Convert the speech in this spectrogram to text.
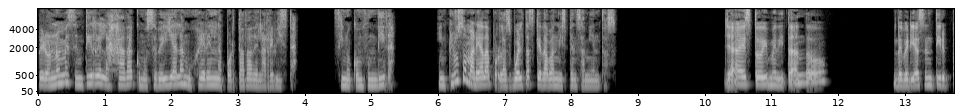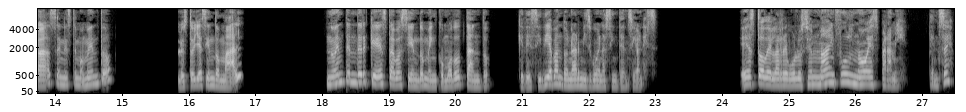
pero no me sentí relajada como se veía la mujer en la portada de la revista, sino confundida, incluso mareada por las vueltas que daban mis pensamientos. ¿Ya estoy meditando? ¿Debería sentir paz en este momento? ¿Lo estoy haciendo mal? No entender qué estaba haciendo me incomodó tanto que decidí abandonar mis buenas intenciones. Esto de la revolución mindful no es para mí, pensé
